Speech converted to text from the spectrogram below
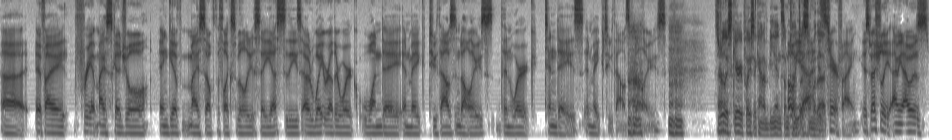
uh, if I free up my schedule and give myself the flexibility to say yes to these, I would way rather work one day and make two thousand dollars than work ten days and make two thousand dollars. It's a really scary place to kind of be in sometimes Oh yeah, with some of that. it's terrifying. Especially, I mean, I was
